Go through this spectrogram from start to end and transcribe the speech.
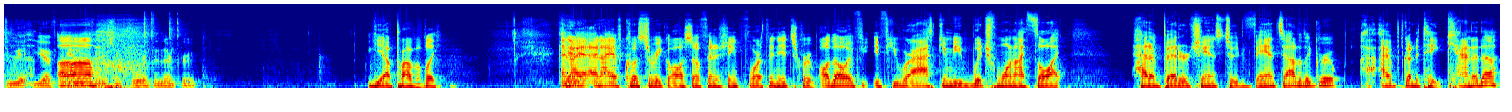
do we, you have Canada Uh, finishing fourth in their group? yeah, probably. And I and I have Costa Rica also finishing fourth in its group. Although if if you were asking me which one I thought had a better chance to advance out of the group, I, I'm going to take Canada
